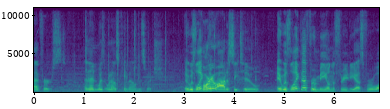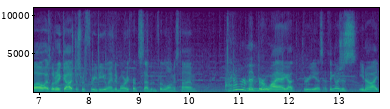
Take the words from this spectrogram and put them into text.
at first, and then what, what else came out on the Switch? it was like Mario Odyssey 2. It was like that for me on the 3DS for a while. I literally got it just for 3D Land and Mario Kart 7 for the longest time. I don't remember why I got the 3DS. I think it was just you know I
